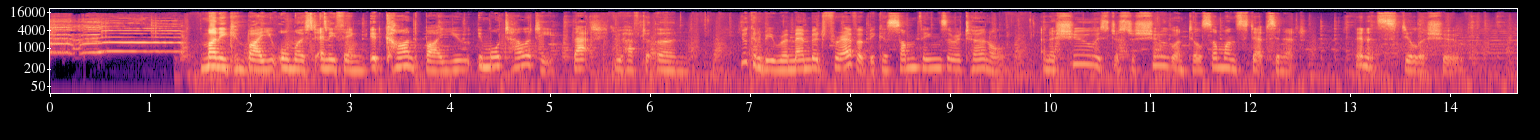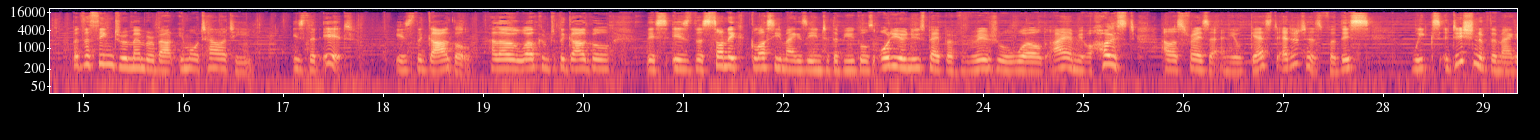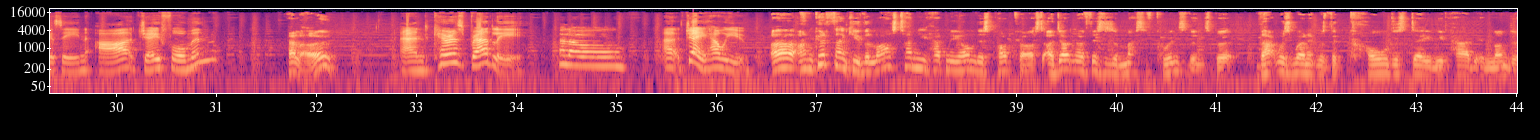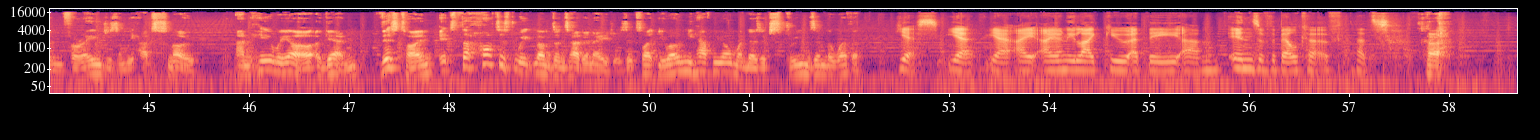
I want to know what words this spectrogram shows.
Money can buy you almost anything. It can't buy you immortality. That you have to earn. You're going to be remembered forever because some things are eternal. And a shoe is just a shoe until someone steps in it. Then it's still a shoe. But the thing to remember about immortality is that it is the Gargle. Hello, welcome to the Gargle. This is the Sonic Glossy magazine to the Bugle's audio newspaper for the visual world. I am your host, Alice Fraser, and your guest editors for this week's edition of the magazine are Jay Foreman Hello. and Cerys Bradley. Hello. Uh, Jay, how are you? Uh, I'm good, thank you. The last time you had me on this podcast, I don't know if this is a massive coincidence, but that was when it was the coldest day we'd had in London for ages and we had snow. And here we are again. This time, it's the hottest week London's had in ages. It's like you only have me on when there's extremes in the weather. Yes, yeah, yeah. I, I only like you at the um, ends of the bell curve. That's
